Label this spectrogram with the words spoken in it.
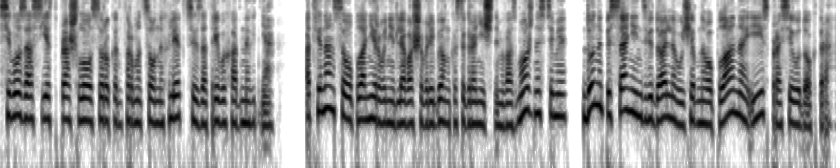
Всего за съезд прошло 40 информационных лекций за три выходных дня. От финансового планирования для вашего ребенка с ограниченными возможностями до написания индивидуального учебного плана и спроси у доктора.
